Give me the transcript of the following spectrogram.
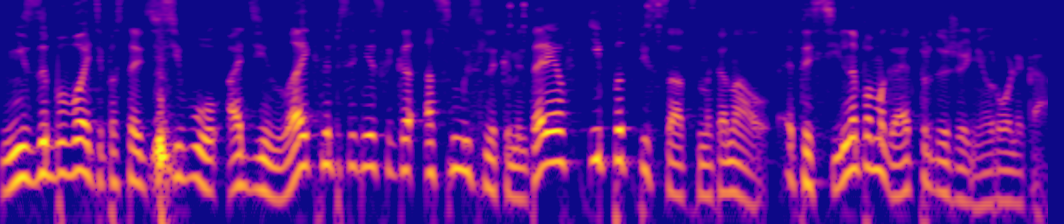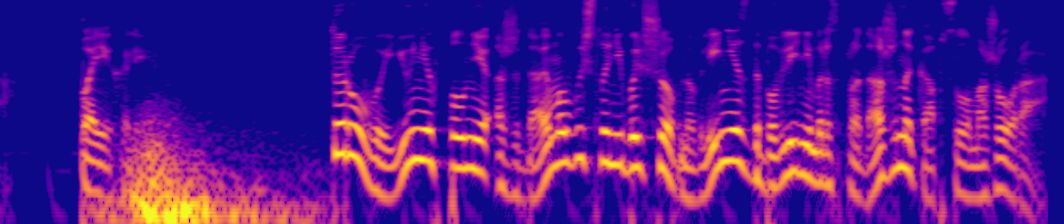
Не забывайте поставить всего один лайк, написать несколько осмысленных комментариев и подписаться на канал. Это сильно помогает продвижению ролика. Поехали! 2 июня вполне ожидаемо вышло небольшое обновление с добавлением распродажи на капсулу мажора.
